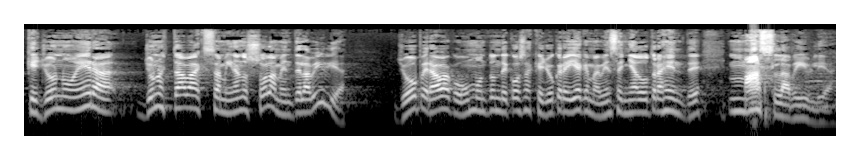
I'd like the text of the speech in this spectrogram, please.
que yo no era, yo no estaba examinando solamente la Biblia. Yo operaba con un montón de cosas que yo creía que me había enseñado otra gente, más la Biblia.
